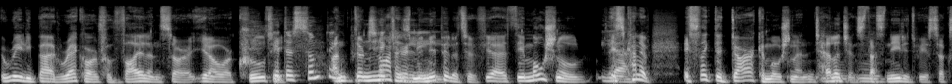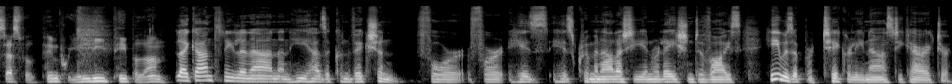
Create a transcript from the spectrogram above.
a really bad record for violence or you know or cruelty. Yeah, there's something, and they're not as manipulative. Yeah, it's the emotional. Yeah. It's kind of it's like the dark emotional intelligence mm-hmm. that's needed to be a successful pimp, where you lead people on. Like Anthony Lenan, and he has a conviction for for his his criminality in relation to vice. He was a particularly nasty character.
